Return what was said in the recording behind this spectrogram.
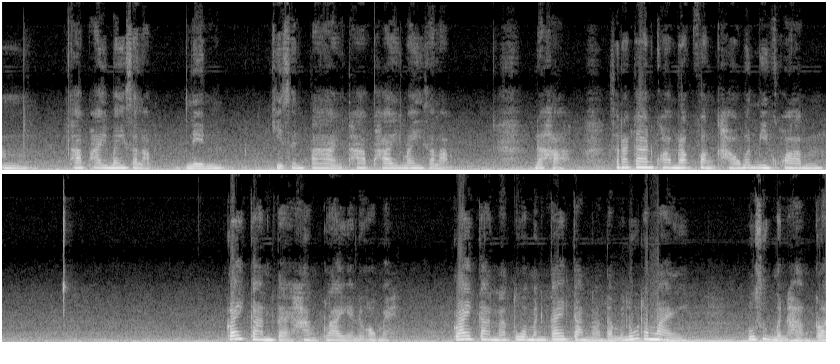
อืม ถ้าไพ่ไม่สลับเน้น ขีดเส้นใต้ ถ้าไพ่ไม่สลับนะคะสถานการณ์ความรักฝั่งเขามันมีความ ใกล้กันแต่ห่างไกลอะนึกออกไหมใกล้กันนะ ตัวมันใกล้กันนะ แต่ไม่รู้ทำไม รู้สึกเหมือนห่างไกล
